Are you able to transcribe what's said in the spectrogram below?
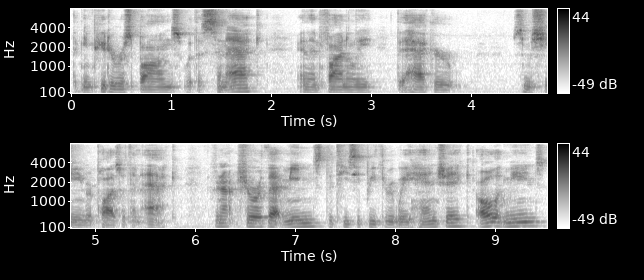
The computer responds with a SYN-ACK, and then finally the hacker's machine replies with an ACK. If you're not sure what that means, the TCP three-way handshake, all it means,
